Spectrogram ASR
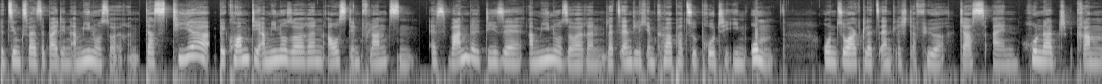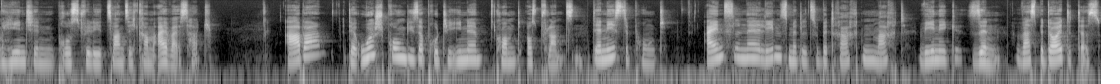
beziehungsweise bei den Aminosäuren. Das Tier bekommt die Aminosäuren aus den Pflanzen. Es wandelt diese Aminosäuren letztendlich im Körper zu Protein um und sorgt letztendlich dafür, dass ein 100 Gramm Hähnchenbrustfilet 20 Gramm Eiweiß hat. Aber der Ursprung dieser Proteine kommt aus Pflanzen. Der nächste Punkt. Einzelne Lebensmittel zu betrachten macht wenig Sinn. Was bedeutet das?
